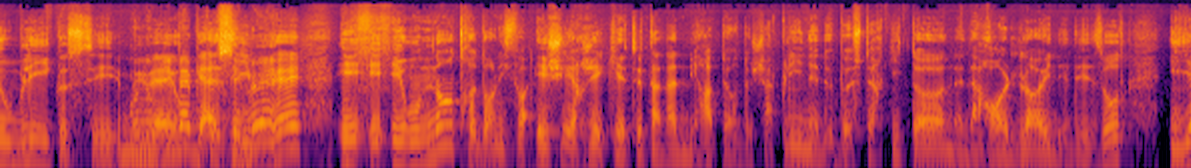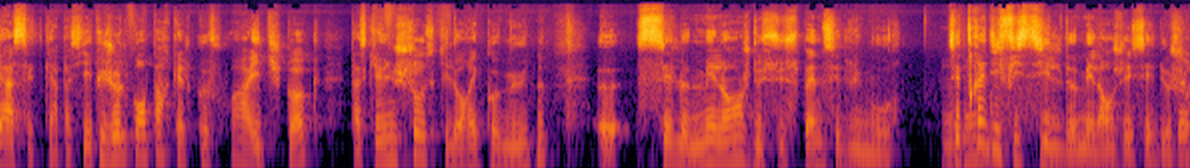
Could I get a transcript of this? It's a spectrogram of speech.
oublie que c'est muet ou quasi muet, et, on entre dans l'histoire. Et chez Hergé, qui était un admirateur de Chaplin et de Buster Keaton, et d'Harold Lloyd et des autres, il y a cette capacité. Et puis je le compare quelquefois à Hitchcock, parce qu'il y a une chose qu'il aurait commune, euh, c'est le mélange du suspense et de l'humour. C'est mhm. très difficile de mélanger ces deux choses.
